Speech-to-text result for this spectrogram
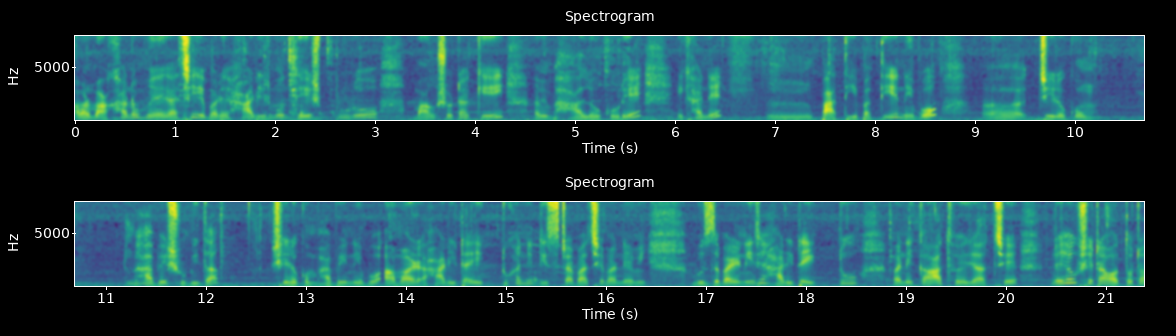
আমার মাখানো হয়ে গেছে, এবারে হাঁড়ির মধ্যে পুরো মাংসটাকেই আমি ভালো করে এখানে পাতিয়ে পাতিয়ে নেব। যেরকম ভাবে সুবিধা সেরকমভাবেই নেব। আমার হাঁড়িটা একটুখানি ডিস্টার্ব আছে মানে আমি বুঝতে পারিনি যে হাঁড়িটা একটু মানে কাত হয়ে যাচ্ছে। যাই হোক সেটা অতটা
